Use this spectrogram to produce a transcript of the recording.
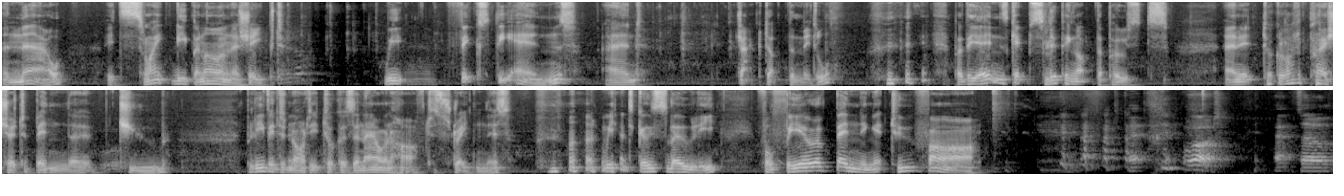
And now it's slightly banana shaped. We fixed the ends and jacked up the middle, but the ends kept slipping up the posts, and it took a lot of pressure to bend the tube. Believe it or not, it took us an hour and a half to straighten this. we had to go slowly for fear of bending it too far. what? That's um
